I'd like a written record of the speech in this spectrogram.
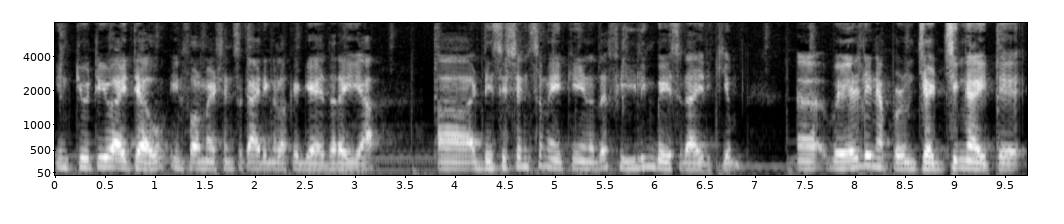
ഇന്റ്യൂട്ടീവ് ആയിട്ടാവും ഇൻഫോർമേഷൻസ് കാര്യങ്ങളൊക്കെ ഗ്യാതർ ചെയ്യുക. ഡിസിഷൻസ് മേക്ക് ചെയ്യുന്നത് ഫീലിംഗ് ബേസ്ഡ് ആയിരിക്കും. വേൾഡിനെപ്പോഴും ജഡ്ജിങ് ആയിട്ട്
